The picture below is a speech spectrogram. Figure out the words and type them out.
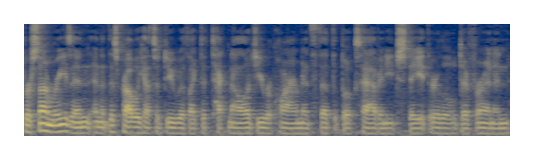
for some reason, and this probably has to do with like the technology requirements that the books have in each state, they're a little different, and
